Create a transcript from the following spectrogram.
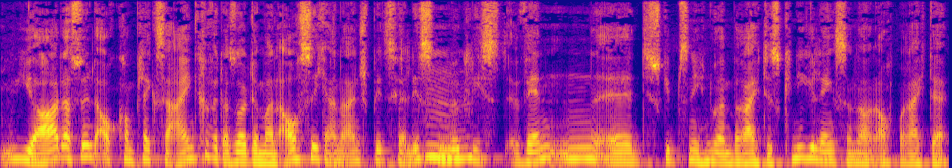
Ja, das sind auch komplexe Eingriffe. Da sollte man auch sich an einen Spezialisten Mhm. möglichst wenden. Äh, Das gibt's nicht nur im Bereich des Kniegelenks, sondern auch im Bereich der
